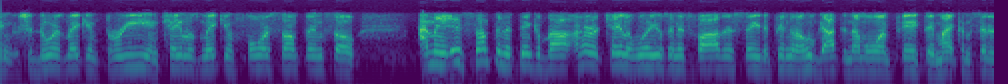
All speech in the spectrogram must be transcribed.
think Shedeur's making three and Caleb's making four something. So I mean, it's something to think about. I heard Caleb Williams and his father say, depending on who got the number one pick, they might consider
